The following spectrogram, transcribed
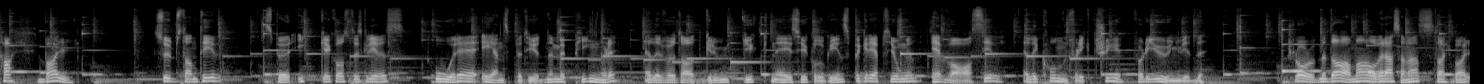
tallball. Substantiv. Spør ikke hvordan det skrives. Ordet er ensbetydende med pingle, eller for å ta et grunt dykk ned i psykologiens begrepsjungel, evasiv eller konfliktsky for de uinnvidde. Slår du opp med dama over SMS, tallball.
